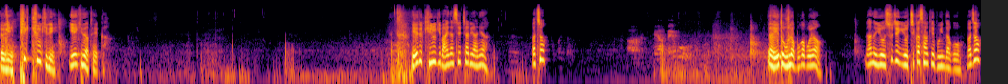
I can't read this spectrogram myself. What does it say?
여기 PQ 길이 얘 길이는 어떻게 될까? 얘도 기울기 마이너스 1짜리 아니야? 맞죠? 야 얘도 우리가 뭐가 보여? 나는 요 수직 요 직각삼각형이 보인다고 맞아?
